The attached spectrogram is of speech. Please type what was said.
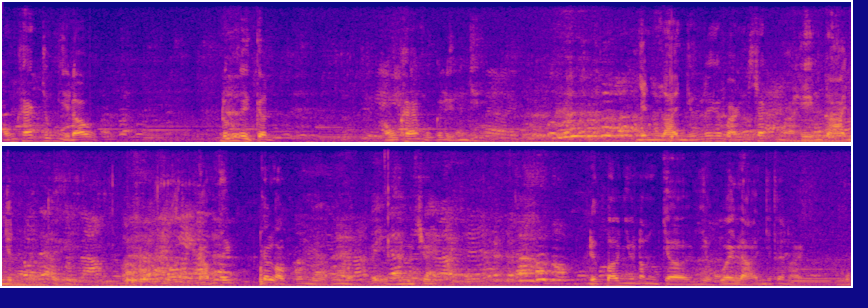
Không khác chút gì đâu. Đúng y kinh không khác một cái điểm gì. Nhìn lại những cái bản sắc mà hiện tại nhìn thì cảm thấy cái lòng con người của mình cái là vui sướng. Được bao nhiêu năm chờ giờ quay lại như thế này, một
